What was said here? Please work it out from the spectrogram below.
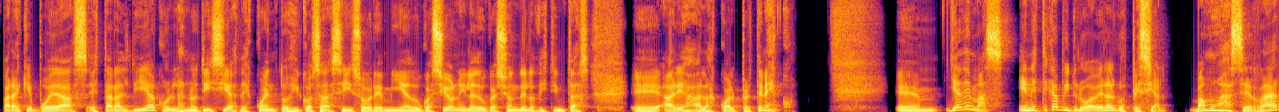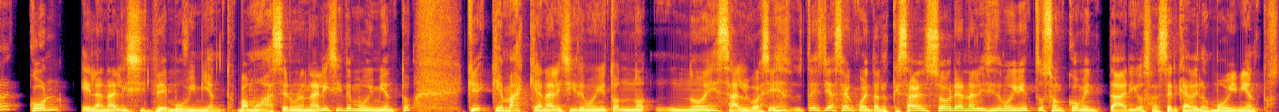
para que puedas estar al día con las noticias, descuentos y cosas así sobre mi educación y la educación de las distintas eh, áreas a las cuales pertenezco. Em, y además, en este capítulo va a haber algo especial vamos a cerrar con el análisis de movimiento. Vamos a hacer un análisis de movimiento que, más que análisis de movimiento no, no es algo así. ustedes ya se dan cuenta, los que saben sobre análisis de movimiento son comentarios acerca de los movimientos.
